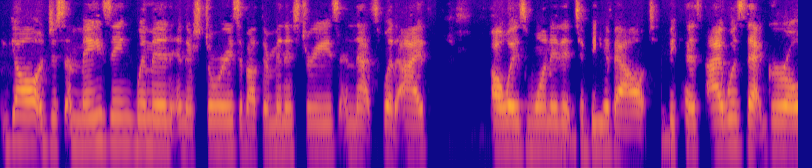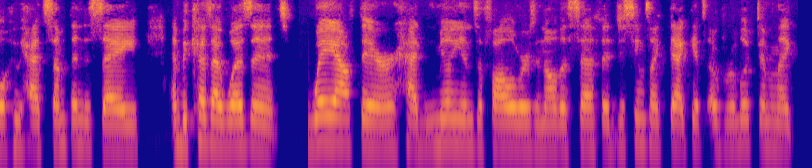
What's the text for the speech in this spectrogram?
Y'all are just amazing women and their stories about their ministries. And that's what I've always wanted it to be about because I was that girl who had something to say. And because I wasn't way out there, had millions of followers and all this stuff, it just seems like that gets overlooked. I'm like,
